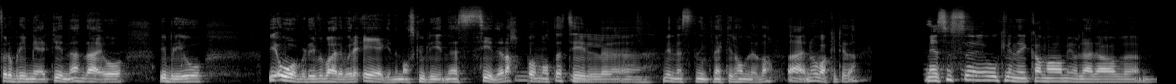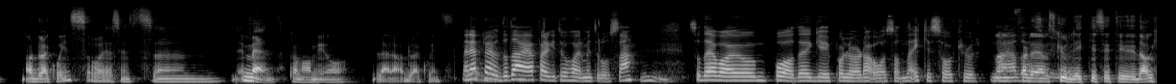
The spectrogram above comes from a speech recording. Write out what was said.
for å bli mer kvinne. Det er jo, vi blir jo vi overdriver bare våre egne maskuline sider da, på en måte, til eh, vi nesten knekker håndledda. Det er noe vakkert i det. Men jeg syns jo kvinner kan ha mye å lære av, eh, av drag queens, og jeg syns menn kan ha mye å lære av drag queens. Men jeg prøvde da jeg farget jo håret mitt rosa. Så det var jo både gøy på lørdag og søndag. Ikke så kult Nei, For det skulle ikke sitte i dag.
